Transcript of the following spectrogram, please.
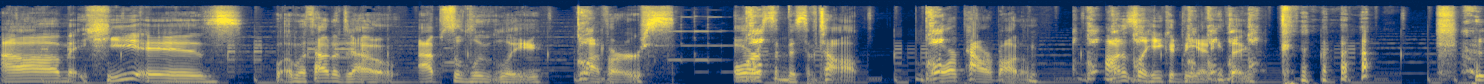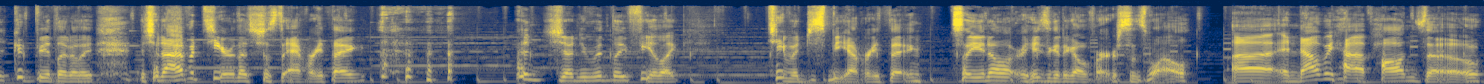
Um, he is, without a doubt, absolutely a verse or a submissive top or power bottom. Honestly, he could be anything. he could be literally, should I have a tier that's just everything? I genuinely feel like he would just be everything. So you know what? He's gonna go verse as well. Uh, and now we have Hanzo,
